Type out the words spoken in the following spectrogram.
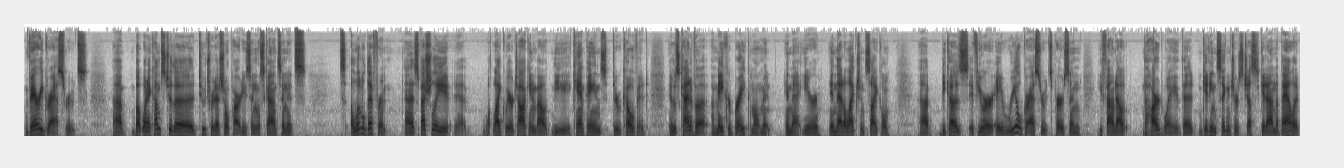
very grassroots. Uh, but when it comes to the two traditional parties in Wisconsin, it's, it's a little different, uh, especially uh, like we were talking about the campaigns through COVID. It was kind of a, a make or break moment in that year, in that election cycle. Uh, because if you were a real grassroots person, you found out the hard way that getting signatures just to get on the ballot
